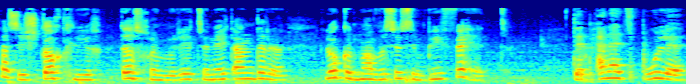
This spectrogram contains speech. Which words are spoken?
Das ist doch gleich. Das können wir jetzt nicht ändern. Schaut mal, was es im Buffet hat. Dort auch Bulle.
